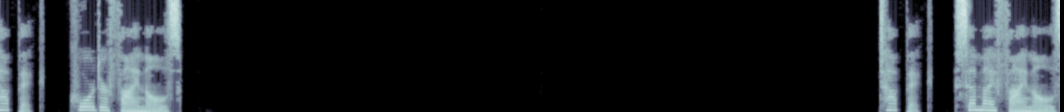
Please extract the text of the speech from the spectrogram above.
Topic: Quarter-finals. Topic: Semifinals.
